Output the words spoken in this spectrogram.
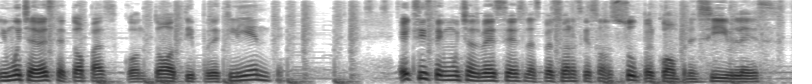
Y muchas veces te topas con todo tipo de cliente. Existen muchas veces las personas que son súper comprensibles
